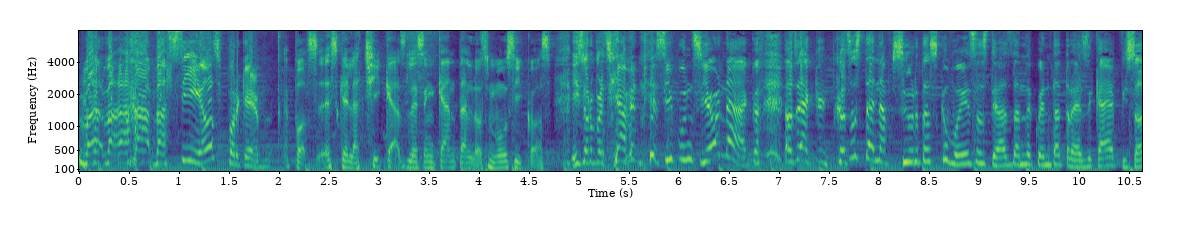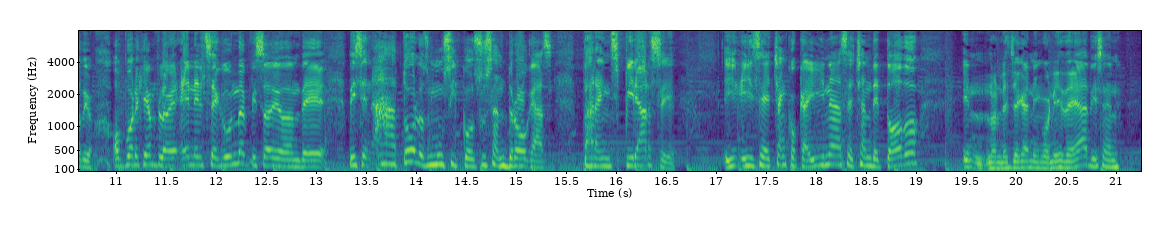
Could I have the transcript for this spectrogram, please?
vacíos porque pues es que las chicas les encantan los músicos y sorpresivamente sí funciona. O sea, cosas tan absurdas como esas te vas dando cuenta a través de cada episodio. O por ejemplo, en el segundo episodio donde dicen, "Ah, todos los músicos usan drogas para inspirarse." Y, y se echan cocaína, se echan de todo y no les llega ninguna idea, dicen, ¿Y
